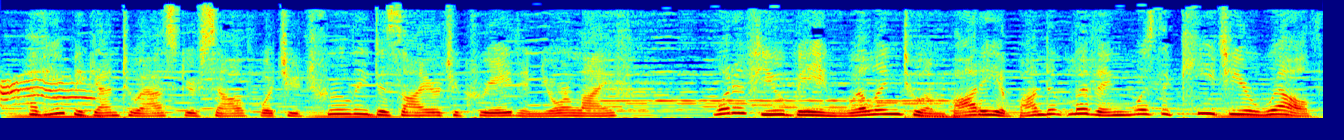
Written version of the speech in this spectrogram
Have you begun to ask yourself what you truly desire to create in your life? What if you being willing to embody abundant living was the key to your wealth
